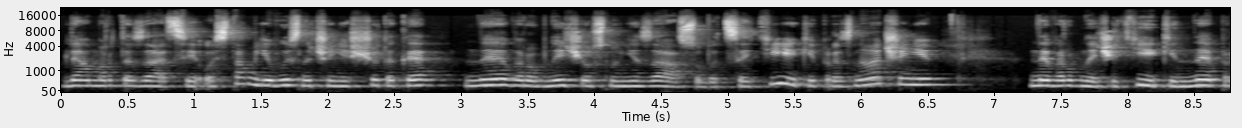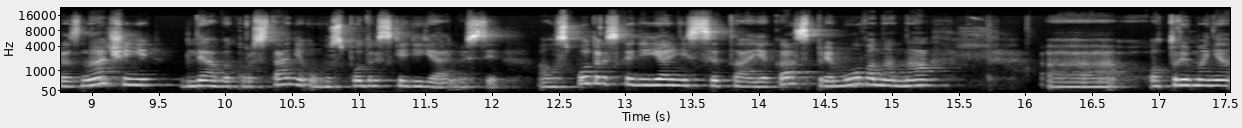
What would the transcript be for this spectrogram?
для амортизації, ось там є визначення, що таке невиробничі основні засоби. Це ті, які призначені, невиробничі, ті, які не призначені для використання у господарській діяльності. А господарська діяльність це та, яка спрямована на е, отримання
